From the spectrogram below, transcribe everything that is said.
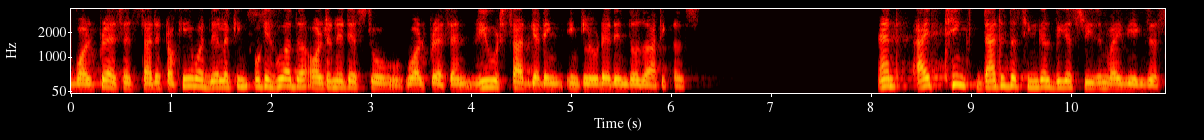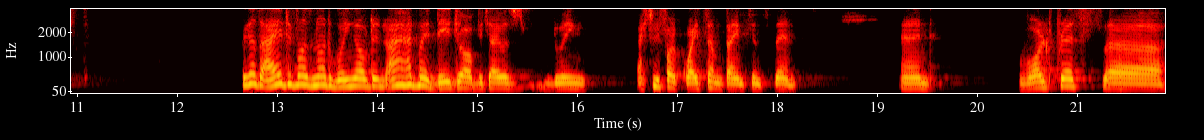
VaultPress and started talking about, they're looking, okay, who are the alternatives to VaultPress, and we would start getting included in those articles. And I think that is the single biggest reason why we exist because I was not going out and I had my day job, which I was doing actually for quite some time since then. And VaultPress, uh,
